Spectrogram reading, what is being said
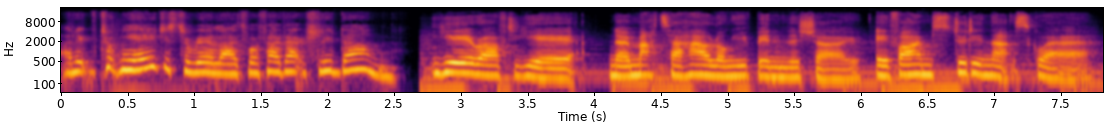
And it took me ages to realise what I'd actually done. Year after year, no matter how long you've been in the show, if I'm stood in that square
